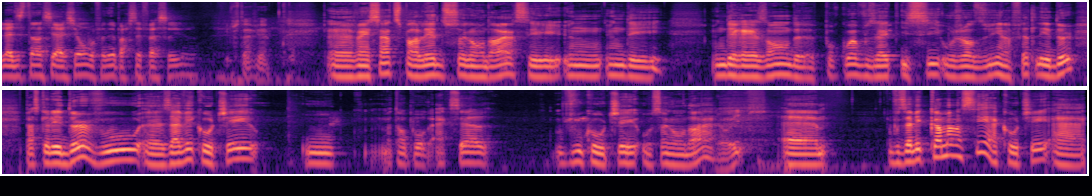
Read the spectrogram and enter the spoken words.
La distanciation va finir par s'effacer. Tout à fait. Euh, Vincent, tu parlais du secondaire, c'est une, une, des, une des raisons de pourquoi vous êtes ici aujourd'hui, en fait, les deux. Parce que les deux, vous euh, avez coaché, ou, mettons pour Axel, vous coachez au secondaire. Oui. Euh, vous avez commencé à coacher à,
